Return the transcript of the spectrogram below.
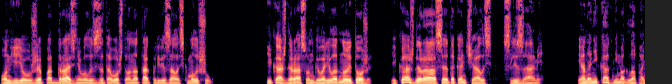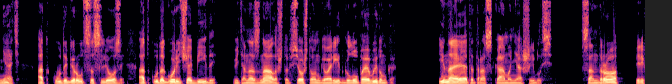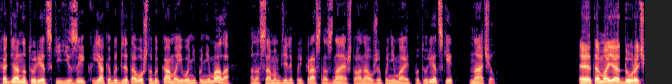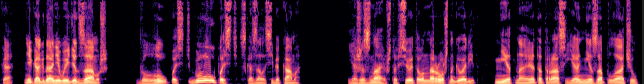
Он ее уже поддразнивал из-за того, что она так привязалась к малышу. И каждый раз он говорил одно и то же, и каждый раз это кончалось слезами. И она никак не могла понять, откуда берутся слезы, откуда горечь обиды, ведь она знала, что все, что он говорит, — глупая выдумка. И на этот раз Кама не ошиблась. Сандро, переходя на турецкий язык, якобы для того, чтобы Кама его не понимала, а на самом деле прекрасно зная, что она уже понимает по-турецки, начал. «Это моя дурочка никогда не выйдет замуж». «Глупость, глупость», — сказала себе Кама. «Я же знаю, что все это он нарочно говорит. Нет, на этот раз я не заплачу».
